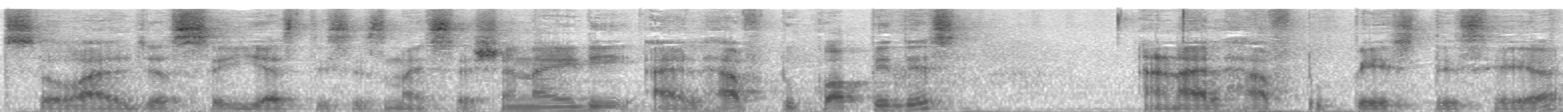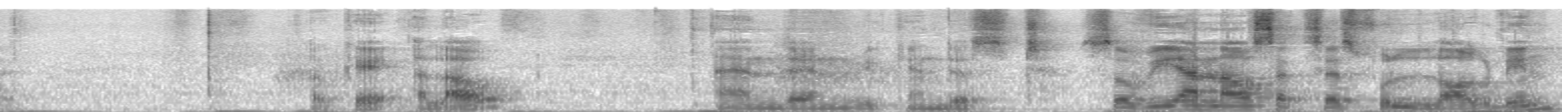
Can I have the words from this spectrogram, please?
So I'll just say yes this is my session ID I'll have to copy this and I'll have to paste this here. Okay allow. And then we can just so we are now successful logged in.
